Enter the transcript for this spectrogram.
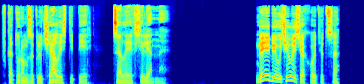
в котором заключалась теперь целая вселенная. Дэйби училась охотиться.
